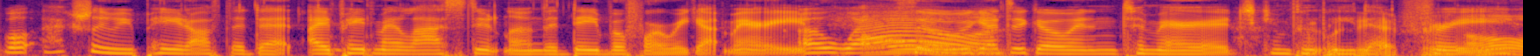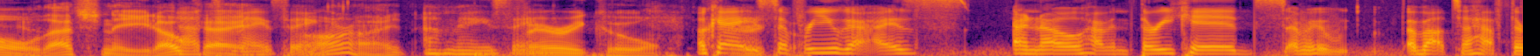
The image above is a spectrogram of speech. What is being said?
Well, actually, we paid off the debt. I paid my last student loan the day before we got married. Oh, wow. So we got to go into marriage completely, Completely debt free. debt-free. Oh, that's neat. Okay, That's amazing. All right, Amazing. very cool. Okay, Very so cool. for you guys, I know having three kids, I mean, about to have three,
